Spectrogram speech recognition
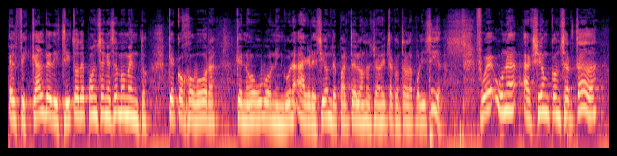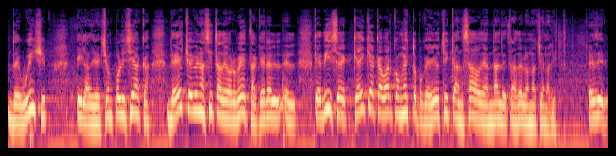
el fiscal de distrito de Ponce en ese momento, que corrobora que no hubo ninguna agresión de parte de los nacionalistas contra la policía. Fue una acción concertada de Winship y la dirección policíaca. De hecho, hay una cita de Orbeta que era el, que dice que hay que acabar con esto porque yo estoy cansado de andar detrás de los nacionalistas. Es decir,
